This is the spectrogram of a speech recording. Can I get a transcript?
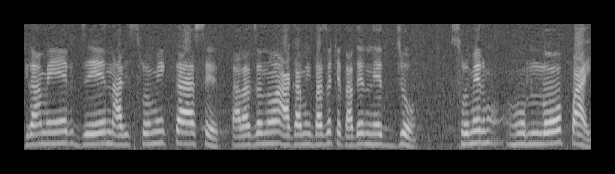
গ্রামের যে নারী শ্রমিকরা আছে তারা যেন আগামী বাজেটে তাদের ন্যায্য শ্রমের মূল্য পায়।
